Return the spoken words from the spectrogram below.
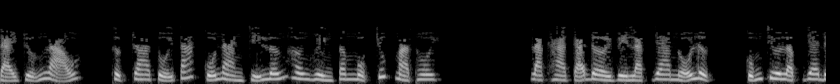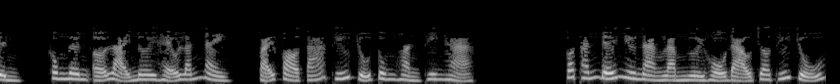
đại trưởng lão, thực ra tuổi tác của nàng chỉ lớn hơn huyền tâm một chút mà thôi. Lạc Hà cả đời vì Lạc gia nỗ lực, cũng chưa lập gia đình, không nên ở lại nơi hẻo lánh này, phải phò tá thiếu chủ tung hoành thiên hạ. Có thánh đế như nàng làm người hộ đạo cho thiếu chủ,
